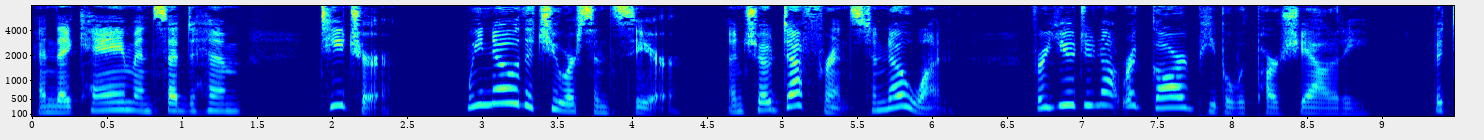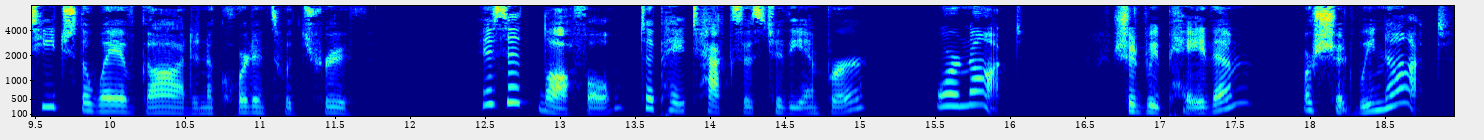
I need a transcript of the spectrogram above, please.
And they came and said to him, Teacher, we know that you are sincere and show deference to no one, for you do not regard people with partiality, but teach the way of God in accordance with truth. Is it lawful to pay taxes to the emperor or not? Should we pay them or should we not?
